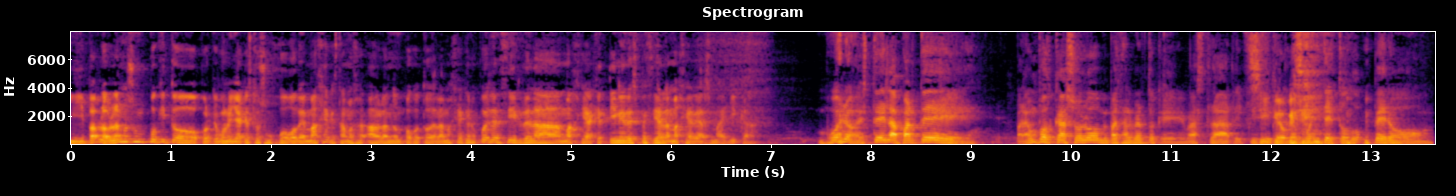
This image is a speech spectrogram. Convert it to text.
Y Pablo, hablamos un poquito, porque bueno, ya que esto es un juego de magia, que estamos hablando un poco todo de la magia, ¿qué nos puedes decir de la magia? ¿Qué tiene de especial la magia de Ars Magica? Bueno, este es la parte... Para un podcast solo me parece, Alberto, que va a estar difícil Sí, creo que sí. cuente todo, pero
